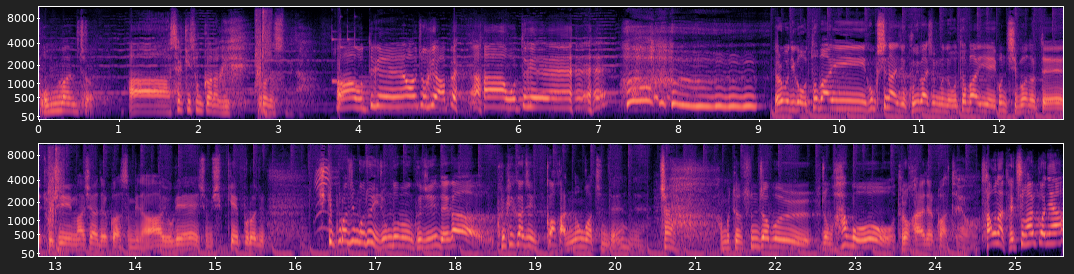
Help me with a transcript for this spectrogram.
옷 만져. 아 새끼손가락이 부러졌습니다. 아 어떡해. 아 저기 앞에. 아 어떡해. 여러분 이거 오토바이 혹시나 이제 구입하신 분들 오토바이에 손 집어넣을 때 조심하셔야 될 것 같습니다. 아 이게 좀 쉽게 부러지면 쉽게 부러진 거죠 이 정도면 그지? 내가 그렇게까지 꽉 안 넣은 것 같은데 네. 자 아무튼 순접을 좀 하고 들어가야 될 것 같아요 상훈아 대충 할 거냐?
